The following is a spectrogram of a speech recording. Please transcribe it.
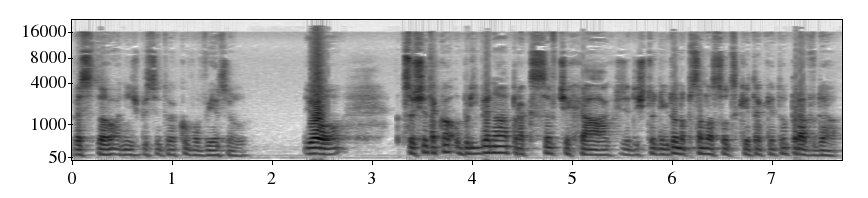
bez toho, aniž by si to jako ověřil. Jo, což je taková oblíbená praxe v Čechách, že když to někdo napsal na socky, tak je to pravda.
